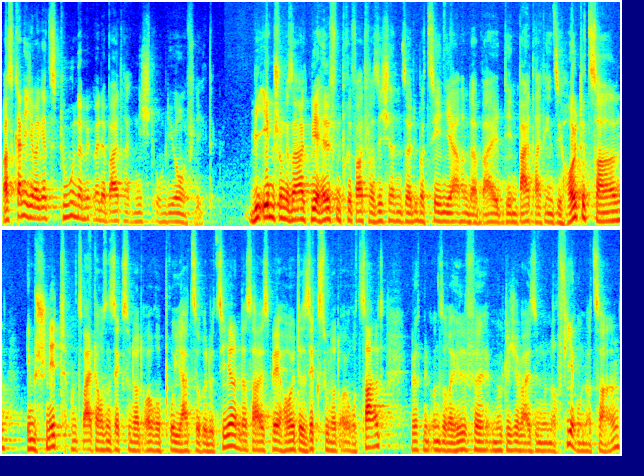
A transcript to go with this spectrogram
Was kann ich aber jetzt tun, damit mir der Beitrag nicht um die Ohren fliegt? Wie eben schon gesagt, wir helfen Privatversicherten seit über zehn Jahren dabei, den Beitrag, den sie heute zahlen, im Schnitt um 2600 Euro pro Jahr zu reduzieren. Das heißt, wer heute 600 Euro zahlt, wird mit unserer Hilfe möglicherweise nur noch 400 zahlen.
